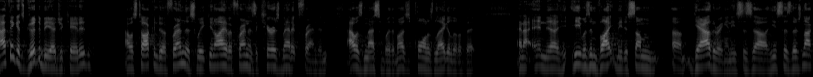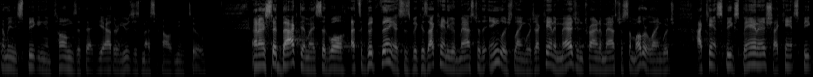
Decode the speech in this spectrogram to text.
I think it's good to be educated. I was talking to a friend this week. You know, I have a friend who's a charismatic friend, and I was messing with him. I was just pulling his leg a little bit. And, I, and uh, he was inviting me to some um, gathering, and he says, uh, he says, There's not going to be any speaking in tongues at that gathering. He was just messing around with me, too. And I said back to him, I said, Well, that's a good thing. I says, Because I can't even master the English language. I can't imagine trying to master some other language. I can't speak Spanish. I can't speak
